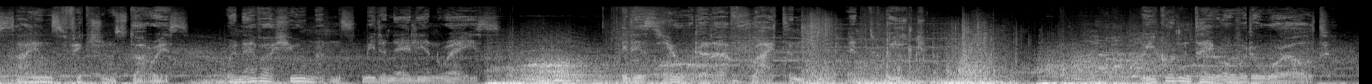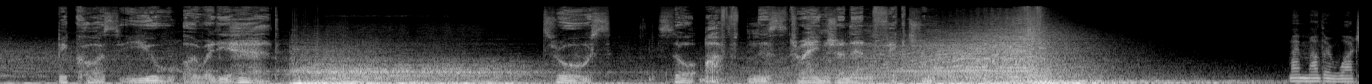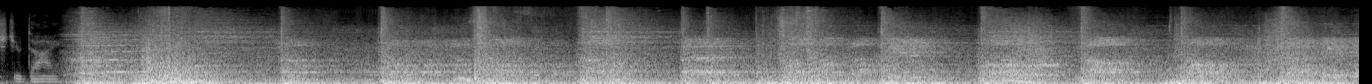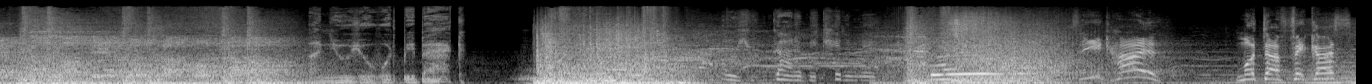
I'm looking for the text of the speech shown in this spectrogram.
science fiction stories, whenever humans meet an alien race, it is you that are frightened and weak. We couldn't take over the world because you already had. Truth so often is stranger than fiction. My mother watched you die. Be back. Oh, you gotta be kidding me. Sieg Heil! Mutterfickers!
